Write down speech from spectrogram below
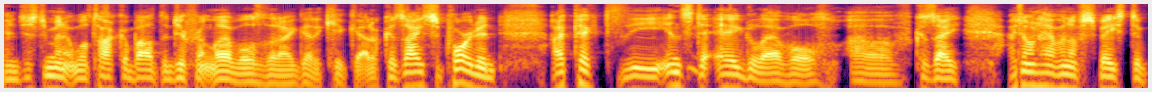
in just a minute we'll talk about the different levels that i got a kick out of. Because i supported i picked the insta egg level of because i i don't have enough space to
